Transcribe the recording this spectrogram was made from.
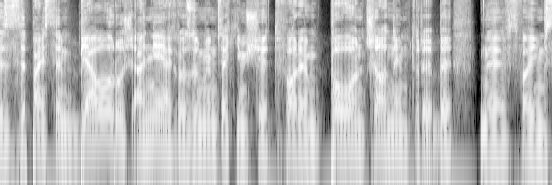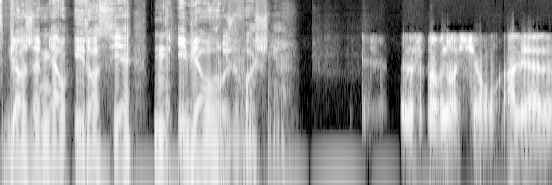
z państwem Białoruś, a nie, jak rozumiem, z jakimś tworem połączonym, który by w swoim zbiorze miał i Rosję, i Białoruś właśnie. Z pewnością, ale e,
